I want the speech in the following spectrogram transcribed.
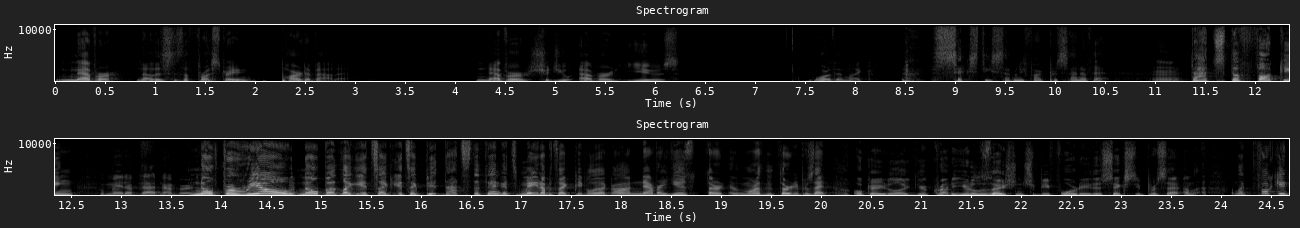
never, now this is the frustrating part about it. Never should you ever use more than like 60, 75% of it. Mm. That's the fucking Who made up that number? no, for real. No, but like it's like it's like that's the thing. It's made up. It's like people are like, oh, never use thir- more than thirty percent. Okay, like your credit utilization should be forty to sixty percent. I'm, I'm like fucking.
